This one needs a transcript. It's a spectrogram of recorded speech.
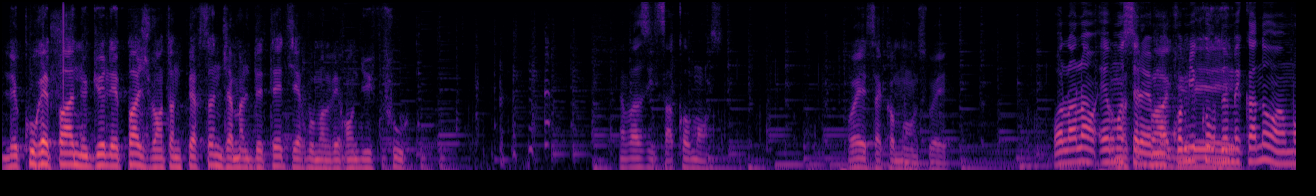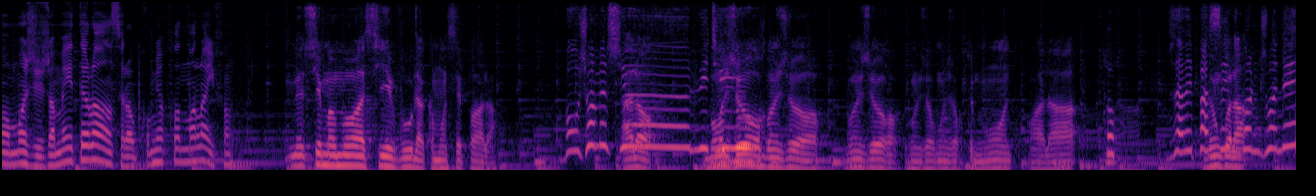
Ne courez pas, ne gueulez pas, je vais entendre personne, j'ai mal de tête, hier vous m'avez rendu fou. Ah, Vas-y, ça commence. Ouais, ça commence, ouais. Oh là là, et moi Commencez c'est le- mon premier cours de mécano, hein. moi, moi j'ai jamais été là, hein. c'est la première fois de ma life. Hein. Monsieur Momo, asseyez-vous là, commencez pas là. Bonjour, monsieur Alors, Luigi. Bonjour, bonjour, bonjour, bonjour, bonjour tout le monde, voilà. Vous avez passé Donc, voilà. une bonne journée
